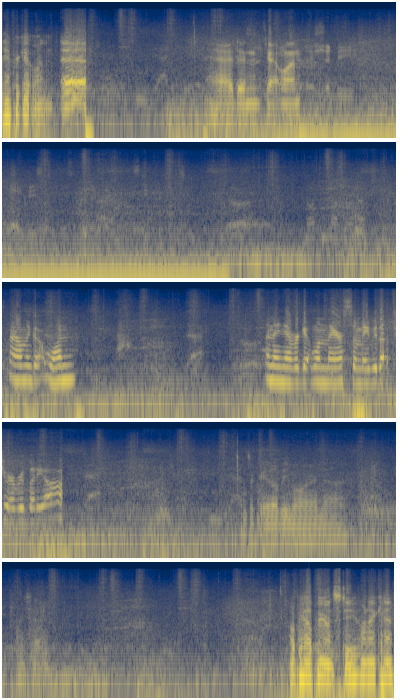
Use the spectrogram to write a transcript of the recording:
I never get one. Uh. Yeah, I didn't get one. There should be should be some. I only got one. And I never get one there, so maybe that threw everybody off. It's okay, there'll be more in uh, 27. I'll be helping on Steve when I can.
